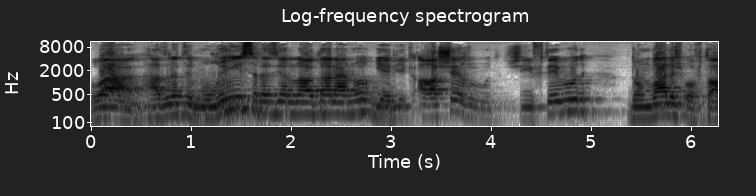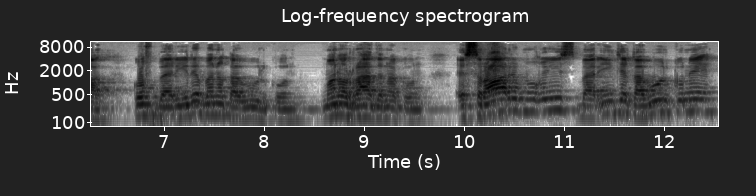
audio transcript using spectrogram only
و حضرت مغیس رضی الله تعالی عنه یک عاشق بود شیفته بود دنبالش افتاد. گفت بریره منو قبول کن منو رد نکن. اصرار مغیس بر اینکه قبول کنه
